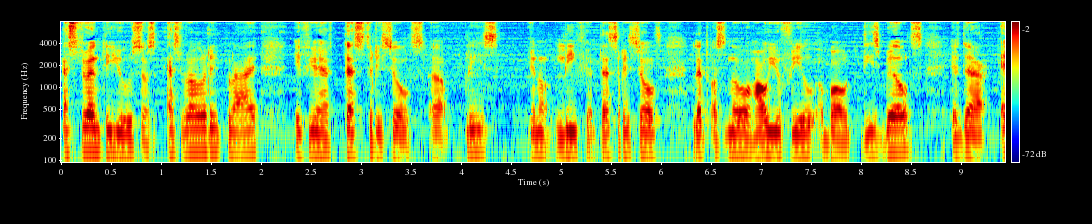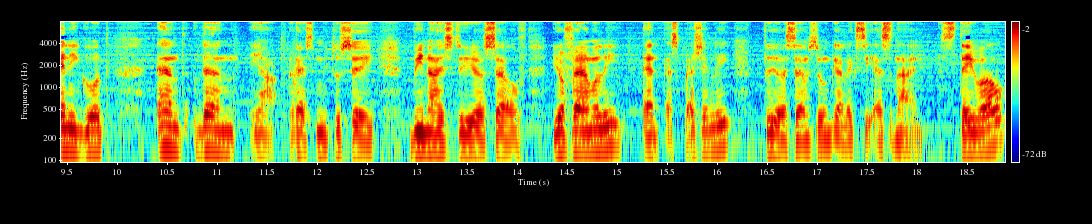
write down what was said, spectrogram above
S20 users as well reply if you have test results. Uh, please, you know, leave your test results. Let us know how you feel about these builds, if they are any good. And then, yeah, rest me to say, be nice to yourself, your family, and especially to your Samsung Galaxy S9. Stay well.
